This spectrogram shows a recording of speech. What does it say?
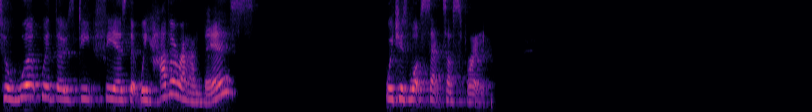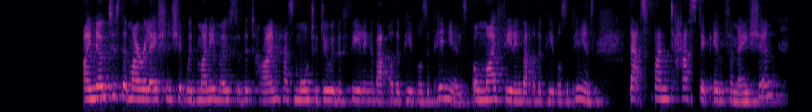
to work with those deep fears that we have around this, which is what sets us free. I notice that my relationship with money most of the time has more to do with the feeling about other people's opinions or my feeling about other people's opinions. That's fantastic information.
